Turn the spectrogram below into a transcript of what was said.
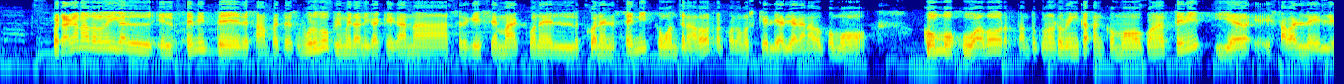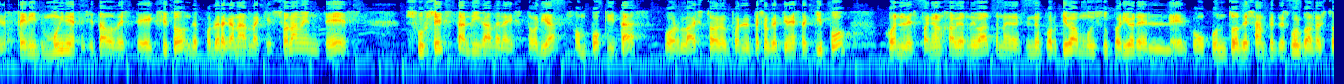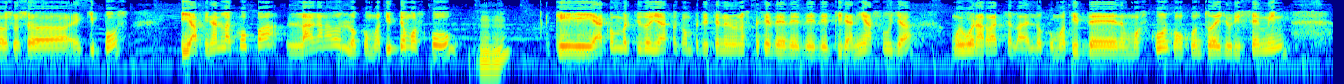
Pues ha ganado la liga el, el Zenit de, San Petersburgo, primera liga que gana Sergei Semak con el con el Zenit como entrenador. Recordemos que él ya había ganado como como jugador tanto con el Rubin Kazan como con el Zenit y estaba el, el, Zenit muy necesitado de este éxito, de poder ganar la que solamente es su sexta liga de la historia, son poquitas por la historia, por el peso que tiene este equipo, con el español Javier Ribat en la dirección deportiva muy superior el, el conjunto de San Petersburgo al resto de sus eh, equipos y al final la Copa la ha ganado el Lokomotiv de Moscú, que ha convertido ya esta competición en una especie de, de- de- de tiranía suya. Muy buena racha la del Lokomotiv de, Moscú, el conjunto de Yuri Semin,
